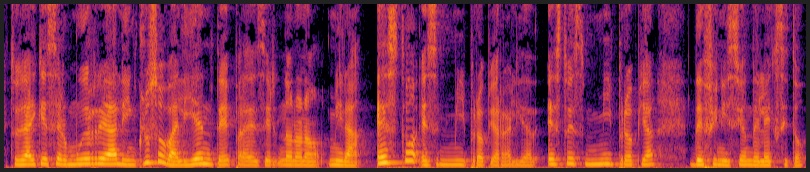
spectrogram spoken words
Entonces hay que ser muy real e incluso valiente para decir, no, no, no, mira, esto es mi propia realidad, esto es mi propia definición del éxito.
